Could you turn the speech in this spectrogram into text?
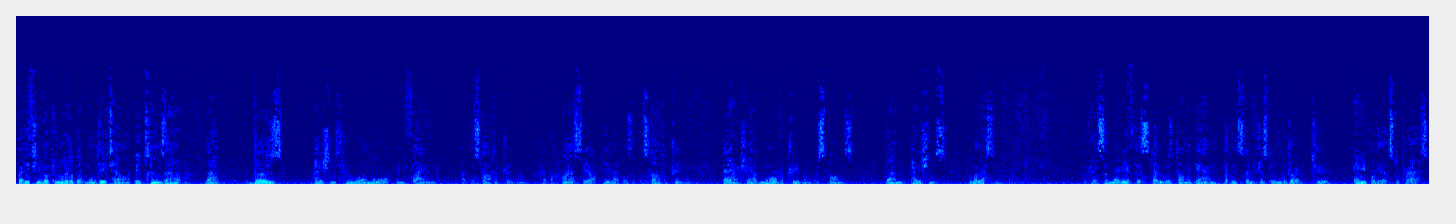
But if you look in a little bit more detail, it turns out that those patients who were more inflamed at the start of treatment had the higher CRP levels at the start of treatment. They actually had more of a treatment response than patients who were less inflamed. Okay, so maybe if this study was done again, but instead of just giving the drug to anybody that's depressed,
